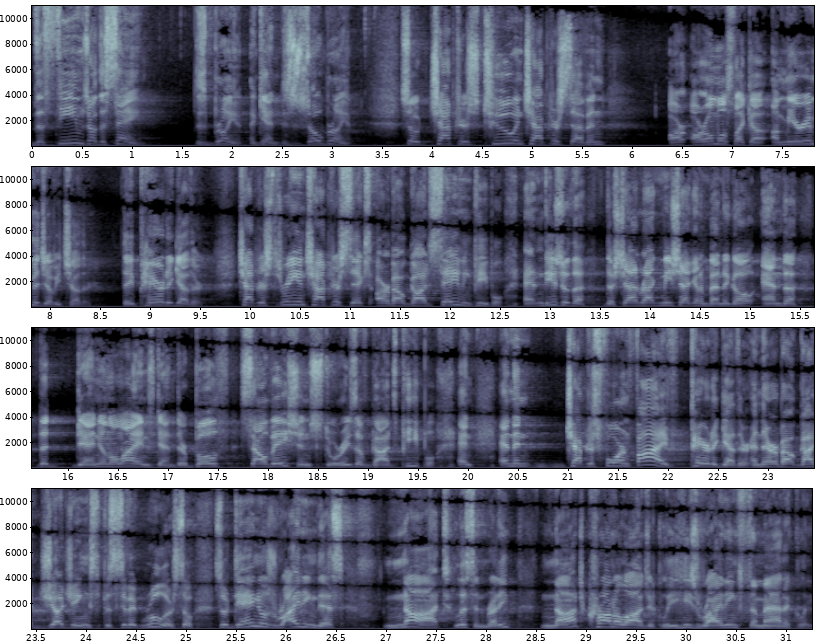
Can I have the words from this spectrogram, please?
The themes are the same. This is brilliant. Again, this is so brilliant. So, chapters 2 and chapter 7 are, are almost like a, a mirror image of each other. They pair together. Chapters 3 and chapter 6 are about God saving people. And these are the, the Shadrach, Meshach, and Abednego and the, the Daniel and the lion's den. They're both salvation stories of God's people. And, and then chapters 4 and 5 pair together, and they're about God judging specific rulers. So, so Daniel's writing this not, listen, ready? Not chronologically, he's writing thematically.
